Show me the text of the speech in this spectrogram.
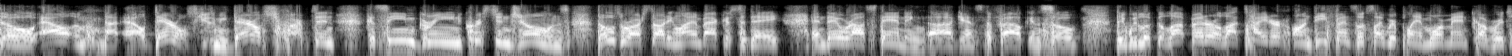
So Al, um, not Al, Darryl, excuse me, Darryl Sharpton, Khaseem Greene, Christian Jones, those were our starting linebackers today, and they were outstanding uh, against the Falcons. So they, we looked a lot better, a lot tighter on defense. Looks like we were playing more man coverage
